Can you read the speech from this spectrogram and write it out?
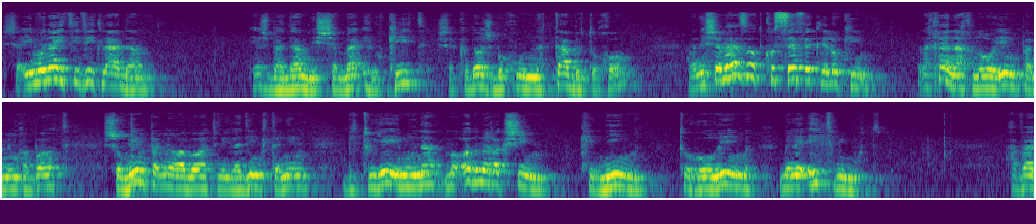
שהאמונה היא טבעית לאדם. יש באדם נשמה אלוקית שהקדוש ברוך הוא נטע בתוכו, והנשמה הזאת כוספת לאלוקים. ולכן אנחנו רואים פעמים רבות, שומעים פעמים רבות מילדים קטנים ביטויי אמונה מאוד מרגשים, כנים, טהורים, מלאי תמימות. אבל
